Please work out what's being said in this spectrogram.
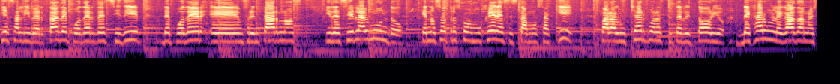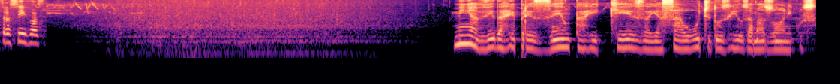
y esa libertad de poder decidir, de poder eh, enfrentarnos y decirle al mundo que nosotros como mujeres estamos aquí para luchar por este territorio, dejar un legado a nuestros hijos. Minha vida representa a riqueza e a saúde dos rios amazônicos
